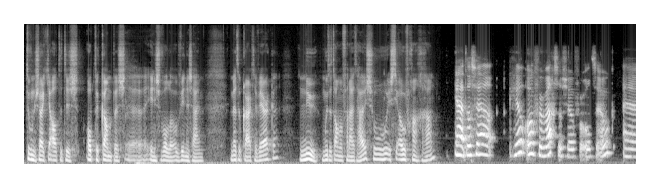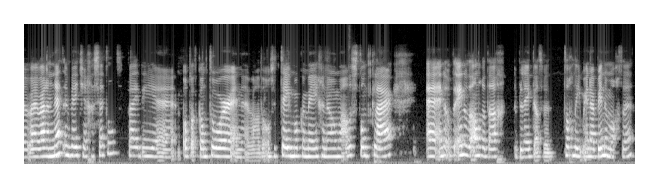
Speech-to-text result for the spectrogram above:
Toen zat je altijd dus op de campus in Zwolle, op Winnesheim, met elkaar te werken. Nu moet het allemaal vanuit huis. Hoe, hoe is die overgang gegaan? Ja, het was wel heel onverwachts of zo voor ons ook. Uh, wij waren net een beetje gezetteld bij die, uh, op dat kantoor en we hadden onze theemokken meegenomen. Alles stond klaar. en op de een of de andere dag bleek dat we toch niet meer naar binnen mochten.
